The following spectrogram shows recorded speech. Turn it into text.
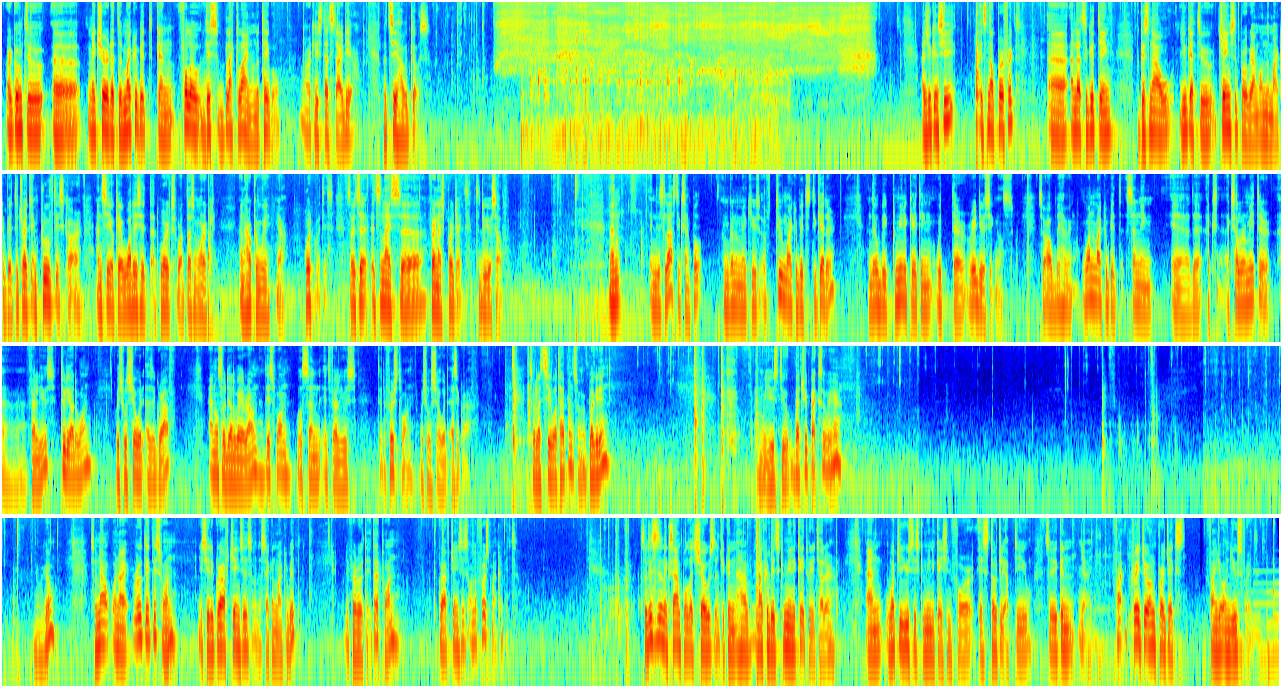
are going to uh, make sure that the microbit can follow this black line on the table. Or at least that's the idea. Let's see how it goes. As you can see, it's not perfect, uh, and that's a good thing because now you get to change the program on the microbit to try to improve this car and see, okay, what is it that works, what doesn't work, and how can we, yeah, work with this. So it's a it's a nice, uh, very nice project to do yourself. Then, in this last example, I'm going to make use of two microbits together, and they'll be communicating with their radio signals. So I'll be having one microbit sending the accelerometer uh, values to the other one, which will show it as a graph. And also the other way around, this one will send its values to the first one, which will show it as a graph. So let's see what happens when we plug it in. And we use two battery packs over here. There we go. So now when I rotate this one, you see the graph changes on the second microbit. But if I rotate that one, the graph changes on the first microbit. So this is an example that shows that you can have microbits communicate with each other. And what you use this communication for is totally up to you. So you can yeah, create your own projects, find your own use for it.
